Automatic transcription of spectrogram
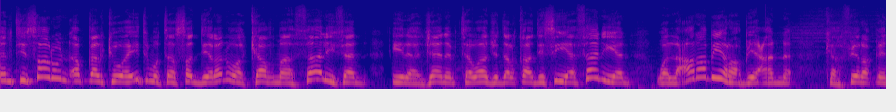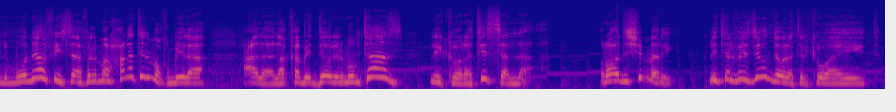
انتصار أبقى الكويت متصدرا وكاظمة ثالثا. إلى جانب تواجد القادسية ثانيا والعربي رابعا. كفرق منافسة في المرحلة المقبلة على لقب الدوري الممتاز لكرة السلة. راد الشمري لتلفزيون دولة الكويت.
